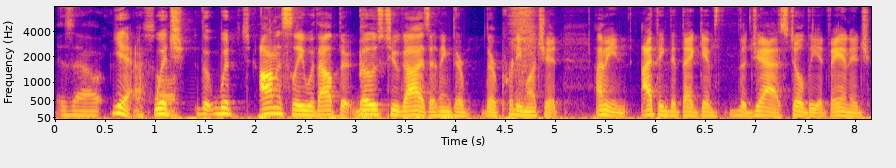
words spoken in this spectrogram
is out. Yeah, which the, which honestly, without the, those two guys, I think they're they're pretty much it. I mean, I think that that gives the Jazz still the advantage.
